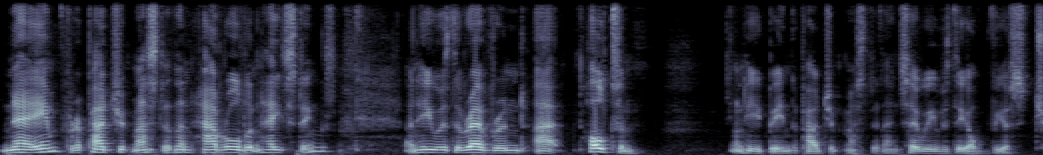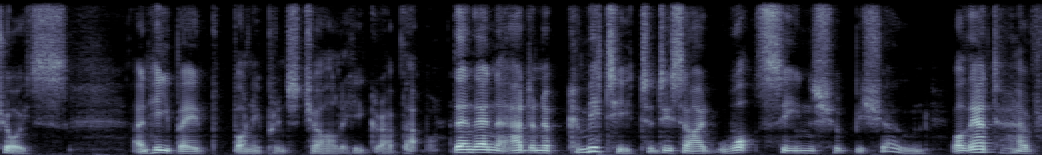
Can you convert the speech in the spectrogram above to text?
name for a pageant master than Harold and Hastings? And he was the Reverend at Halton. and he'd been the pageant master then, so he was the obvious choice. And he bade Bonnie Prince Charlie, he grabbed that one. Then then they had a committee to decide what scenes should be shown. Well, they had to have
